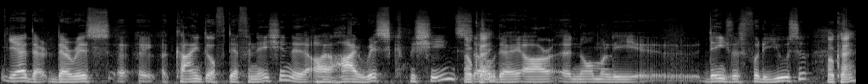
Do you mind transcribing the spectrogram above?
yeah. There, there is a, a, kind of definition. They are high risk machines, Okay. so they are uh, normally uh, dangerous for the user. Okay,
